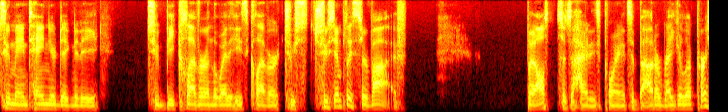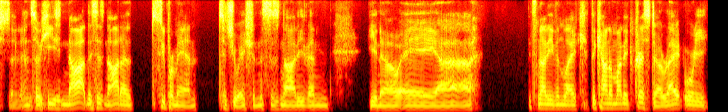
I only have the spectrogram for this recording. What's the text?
to maintain your dignity, to be clever in the way that he's clever, to to simply survive. But also to Heidi's point, it's about a regular person, and so he's not. This is not a Superman situation. This is not even, you know, a. Uh, it's not even like the Count of Monte Cristo, right, where he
